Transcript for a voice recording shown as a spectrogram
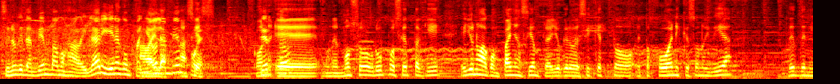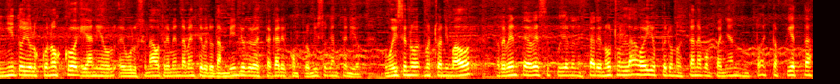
sino que también vamos a bailar y bien acompañados bailar, también, así pues. es. Con eh, un hermoso grupo, ¿cierto? Aquí ellos nos acompañan siempre. Yo quiero decir que estos, estos jóvenes que son hoy día, desde niñitos yo los conozco y han evolucionado tremendamente, pero también yo quiero destacar el compromiso que han tenido. Como dice nu- nuestro animador, de repente a veces pudieran estar en otros lados ellos, pero nos están acompañando en todas estas fiestas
